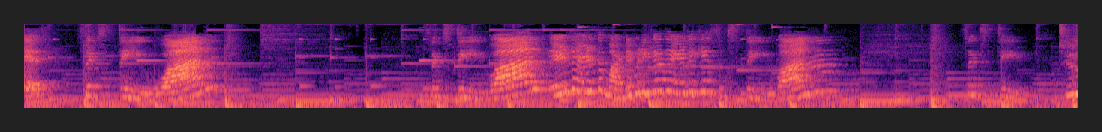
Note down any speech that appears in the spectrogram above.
yes sixty one sixty one എഴുതി എഴുതി മടി പിടിക്കാതെ എഴുതിക്കാം സിക്സ്റ്റി വൺ സിക്സ്റ്റി ടു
